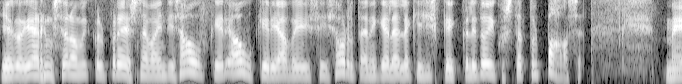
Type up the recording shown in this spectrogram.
ja kui järgmisel hommikul Brežnev andis aukirja, aukirja või siis ordeni kellelegi, siis kõik olid õigustatult pahased. me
